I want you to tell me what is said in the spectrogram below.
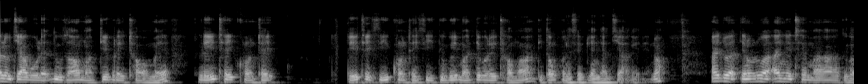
အဲ့လိုကြဖို့လဲသူ့ဆောင်မှာတစ်ပရိတ်ထောက်မယ်၄ထိပ်ခွန်ထိပ်၄ထိပ်စီခွန်ထိပ်စီသူ့ဘေးမှာတစ်ပရိတ်ထောက်မှာဒီ390ပြန်ကြကြခဲ့တယ်နော်အဲ့တော့ကျွန်တော်တို့ကအဲ့နှစ်ထဲမှာသူက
